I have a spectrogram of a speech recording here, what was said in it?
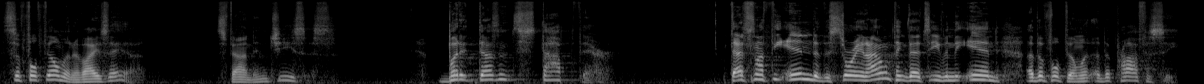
It's the fulfillment of Isaiah. It's found in Jesus. But it doesn't stop there. That's not the end of the story, and I don't think that's even the end of the fulfillment of the prophecy.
